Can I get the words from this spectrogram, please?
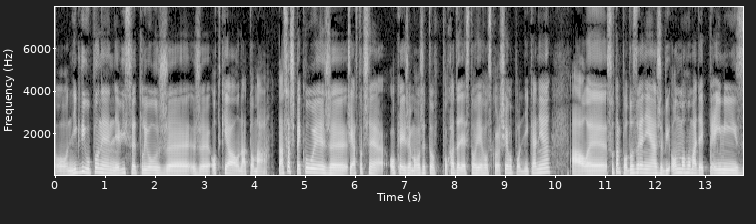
o, nikdy úplne nevysvetlil, že, že odkiaľ na to má. Tam sa špekuluje, že čiastočne OK, že môže to pochádzať aj z toho jeho skoršieho podnikania, ale sú tam podozrenia, že by on mohol mať aj príjmy z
